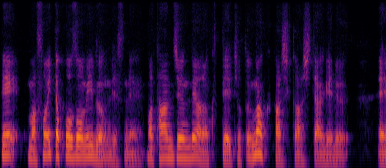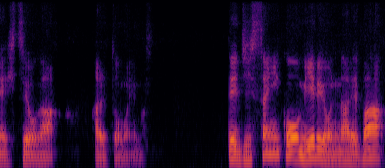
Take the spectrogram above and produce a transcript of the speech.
で、まあ、そういった構造を見るのにですね、まあ、単純ではなくて、ちょっとうまく可視化してあげる、え必要があると思います。で、実際にこう見えるようになれば、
